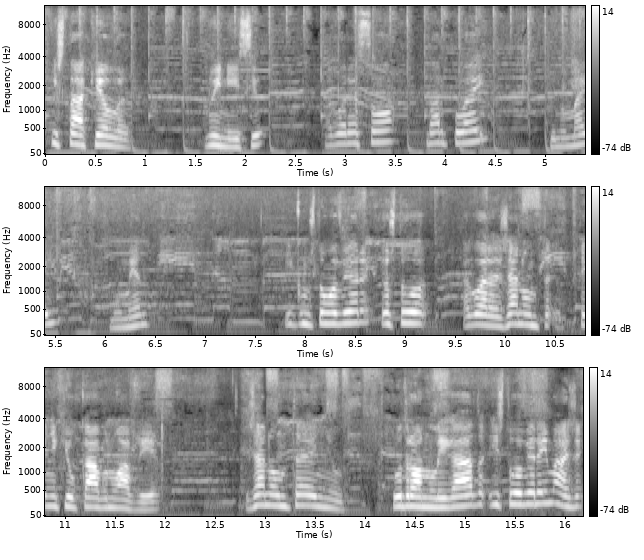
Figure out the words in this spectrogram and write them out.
Aqui está aquele no início. Agora é só dar play aqui no meio, momento. E como estão a ver, eu estou agora já não tenho aqui o cabo no AV. Já não tenho o drone ligado e estou a ver a imagem.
